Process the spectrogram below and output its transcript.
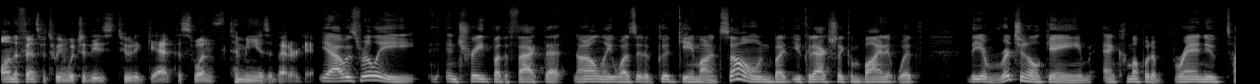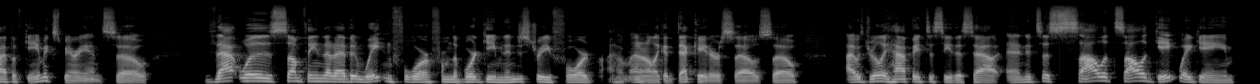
on the fence between which of these two to get, this one to me is a better game. Yeah, I was really intrigued by the fact that not only was it a good game on its own, but you could actually combine it with the original game and come up with a brand new type of game experience. So that was something that I've been waiting for from the board gaming industry for I don't, know like a decade or so. So I was really happy to see this out and it's a solid solid gateway game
